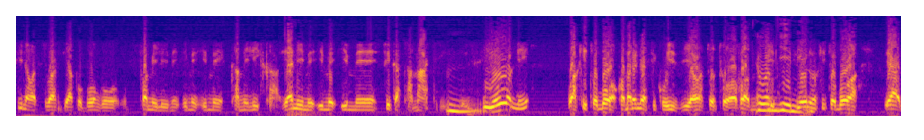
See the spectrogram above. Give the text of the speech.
Sina wasiwasi hapo. Bongo family ime- ime- imekamilika, yani ime- ime- imefika tamati. Mm. Sioni wakitoboa, kwa maneno ya siku hizi ya watoto wa mjini. sioni wakitoboa ya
